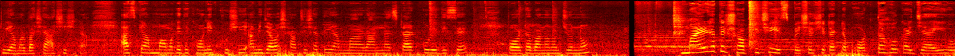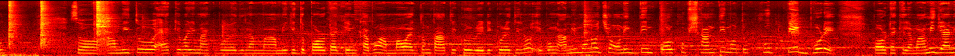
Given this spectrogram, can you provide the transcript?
তুই আমার বাসায় আসিস না। আজকে আম্মা আমাকে দেখে অনেক খুশি। আমি যাওয়ার সাথে সাথেই আম্মা রান্না স্টার্ট করে দিছে পরোটা বানানোর জন্য। মায়ের হাতের সব কিছুই স্পেশাল সেটা একটা ভর্তা হোক আর যাই হোক। সো আমি তো একেবারেই মাকে বলে দিলাম, মা, আমি কিন্তু পরোটার ডিম খাব। আম্মাও একদম তাড়াতাড়ি করে রেডি করে দিল এবং আমি মনে হচ্ছে অনেক দিন পর খুব শান্তি মতো, খুব পেট ভরে পরোটা খেলাম। আমি জানি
